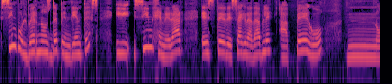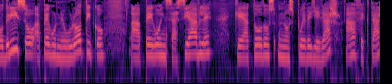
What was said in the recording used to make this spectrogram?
sin volvernos dependientes y sin generar este desagradable apego nodrizo, apego neurótico, apego insaciable que a todos nos puede llegar a afectar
